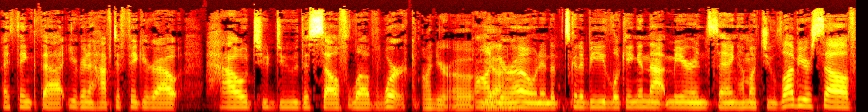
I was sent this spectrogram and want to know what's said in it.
I think that you're going to have to figure out how to do the self love work On your own, on yeah. your own. And it's going to be looking in that mirror and saying how much you love yourself,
